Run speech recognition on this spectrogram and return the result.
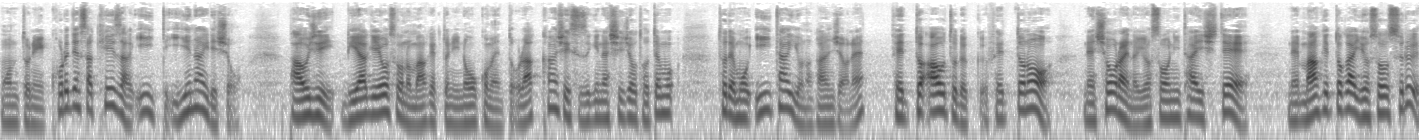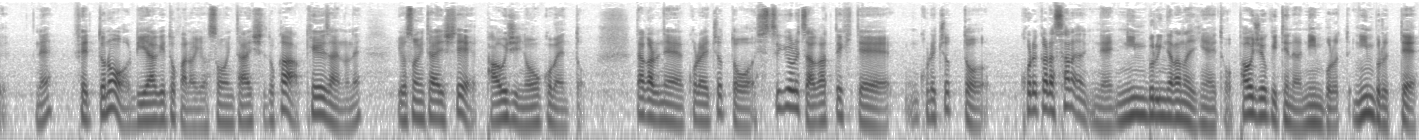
本当に。これでさ、経済いいって言えないでしょ。パウ爺、利上げ予想のマーケットにノーコメント。楽観視しすぎな市場とても、とでも言いたいような感じだよね。フェットアウトルック、フェットの、ね、将来の予想に対して、ね、マーケットが予想する、ね、フェットの利上げとかの予想に対してとか、経済のね、予想に対して、パウジーノーコメント。だからね、これちょっと失業率上がってきて、これちょっと、これからさらにね、ニンブルにならないといけないと。パウジーよく言ってるのはニンブルって。ニンブルって、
